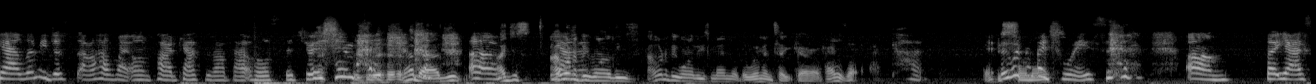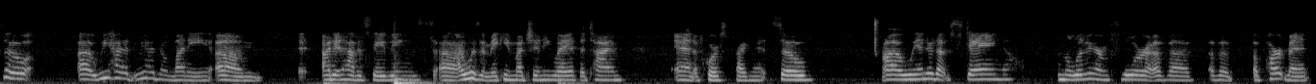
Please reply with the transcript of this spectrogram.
Yeah, let me just. I'll have my own podcast about that whole situation. But, bad. You- um, I just I yeah. want to be one of these. I want to be one of these men that the women take care of. How does that? God, it so wasn't my nice. choice. um, but yeah, so uh, we had we had no money. Um, I didn't have a savings. Uh, I wasn't making much anyway at the time, and of course pregnant. So uh, we ended up staying on the living room floor of a of a apartment,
